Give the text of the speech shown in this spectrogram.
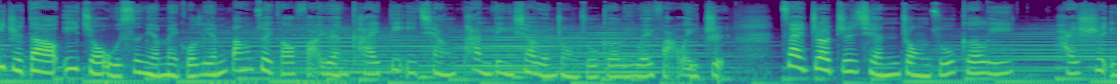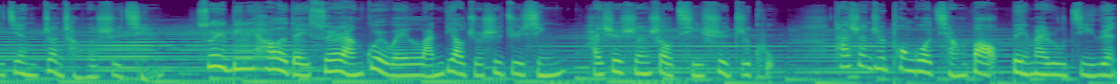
一直到一九五四年，美国联邦最高法院开第一枪判定校园种族隔离违法为止。在这之前，种族隔离还是一件正常的事情。所以，Billie Holiday 虽然贵为蓝调爵士巨星，还是深受歧视之苦。他甚至碰过强暴，被卖入妓院，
